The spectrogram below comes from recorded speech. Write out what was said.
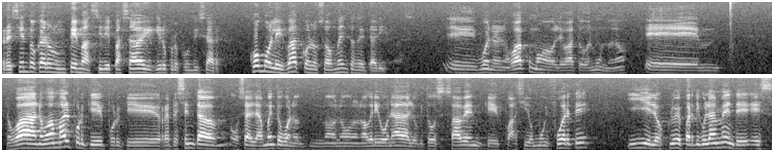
Recién tocaron un tema así de pasada que quiero profundizar. ¿Cómo les va con los aumentos de tarifas? bueno, nos va como le va a todo el mundo, ¿no? Eh, nos va, va mal porque, porque representa, o sea, el aumento, bueno, no, no, agrego nada a lo que todos saben, que ha sido muy fuerte, y en los clubes particularmente es,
